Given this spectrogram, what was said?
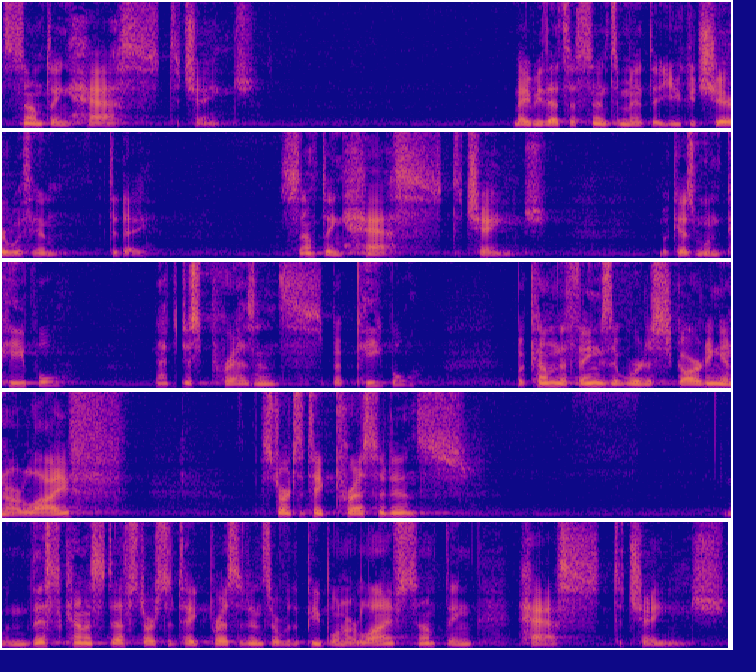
Something has to change. Maybe that's a sentiment that you could share with him today. Something has to change. Because when people, not just presence, but people, become the things that we're discarding in our life, start to take precedence, when this kind of stuff starts to take precedence over the people in our life, something has to change.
